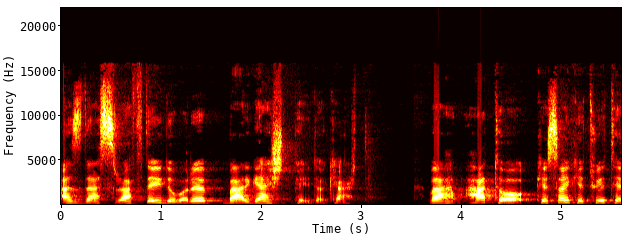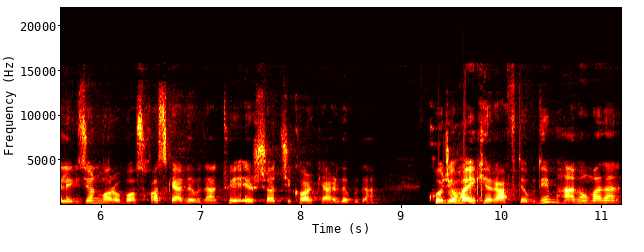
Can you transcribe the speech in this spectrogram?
از دست رفته ای دوباره برگشت پیدا کرد. و حتی کسایی که توی تلویزیون ما رو بازخواست کرده بودن توی ارشاد چی کار کرده بودن کجاهایی که رفته بودیم همه اومدن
